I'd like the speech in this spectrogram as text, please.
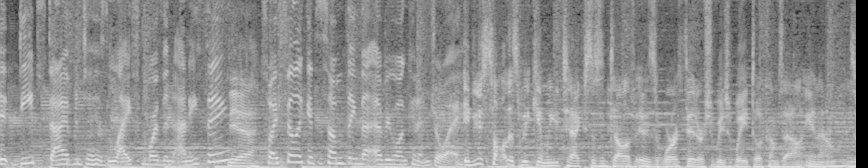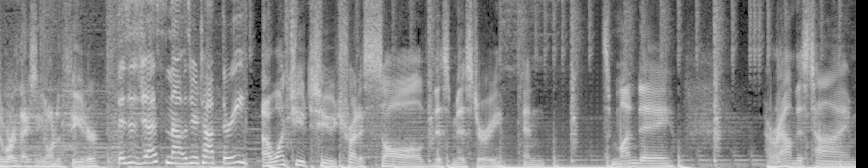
it deeps dive into his life more than anything. Yeah. So I feel like it's something that everyone can enjoy. If you saw this weekend, will you text us and tell if it is worth it, or should we just wait till it comes out? You know, is it worth actually going to the theater? This is Jess, and that was your top three. I want you to try to solve this mystery. And it's Monday, around this time.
